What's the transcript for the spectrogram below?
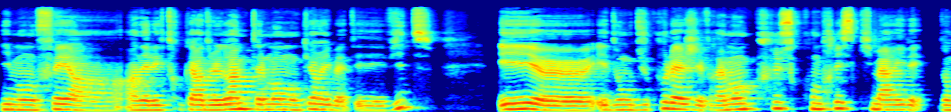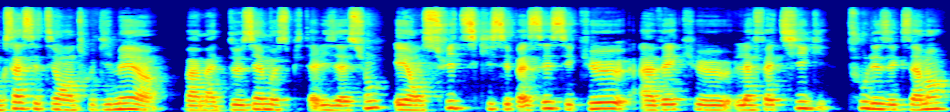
ils m'ont fait un, électrocardiogramme tellement mon cœur il battait vite. Et, euh, et, donc du coup là, j'ai vraiment plus compris ce qui m'arrivait. Donc ça, c'était entre guillemets euh, bah, ma deuxième hospitalisation. Et ensuite, ce qui s'est passé, c'est que avec euh, la fatigue, tous les examens,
